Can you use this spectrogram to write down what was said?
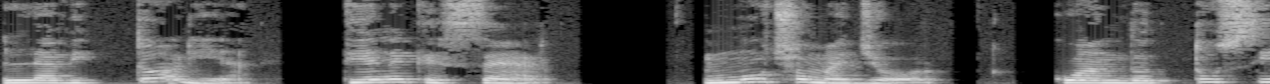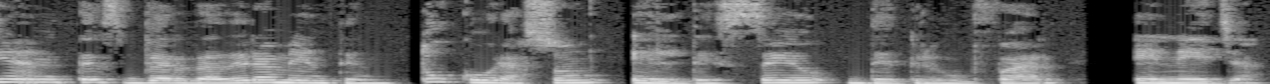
la victoria tiene que ser mucho mayor cuando tú sientes verdaderamente en tu corazón el deseo de triunfar en ella.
